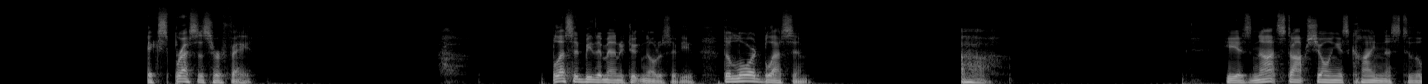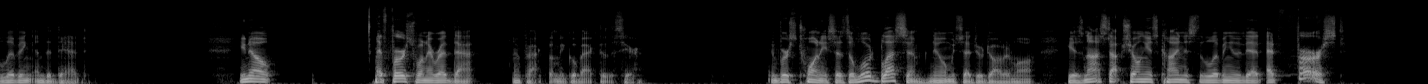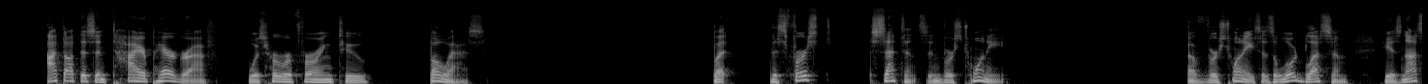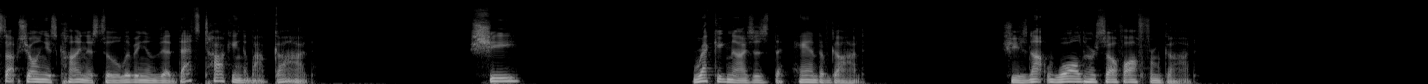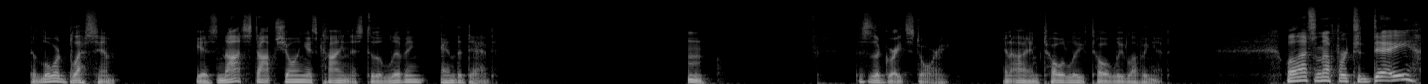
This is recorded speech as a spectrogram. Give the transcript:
expresses her faith. Blessed be the man who took notice of you. The Lord bless him. Ah. He has not stopped showing his kindness to the living and the dead. You know, at first when I read that, in fact, let me go back to this here. In verse 20, it says, The Lord bless him, Naomi said to her daughter in law. He has not stopped showing his kindness to the living and the dead. At first, I thought this entire paragraph was her referring to Boaz. But this first sentence in verse 20 of verse 20 says, The Lord bless him. He has not stopped showing his kindness to the living and the dead. That's talking about God. She recognizes the hand of God. She has not walled herself off from God. The Lord bless him. He has not stopped showing his kindness to the living and the dead. Mm. This is a great story, and I am totally, totally loving it. Well, that's enough for today.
